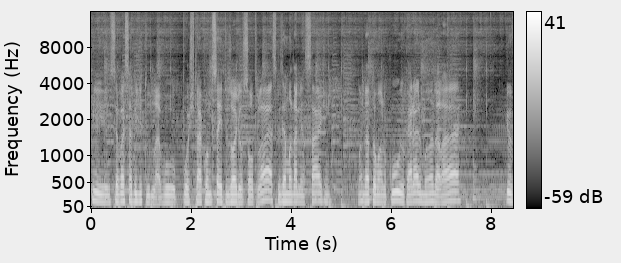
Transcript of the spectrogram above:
que você vai saber de tudo lá. Vou postar quando sair episódio eu solto lá. Se quiser mandar mensagem, mandar tomar no cu, o caralho manda lá. Eu,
